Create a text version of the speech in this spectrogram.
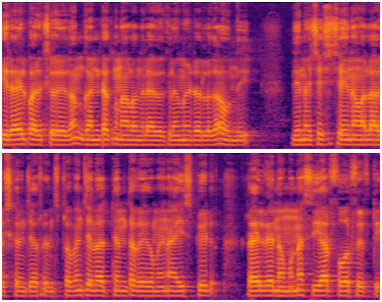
ఈ రైలు పరీక్ష వేగం గంటకు నాలుగు వందల యాభై కిలోమీటర్లుగా ఉంది. దీన్ని వచ్చేసి చైనా వాళ్ళు ఆవిష్కరించారు ఫ్రెండ్స్. ప్రపంచంలో అత్యంత వేగమైన హై స్పీడ్ రైల్వే నమూనా సిఆర్ ఫోర్ ఫిఫ్టీ.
